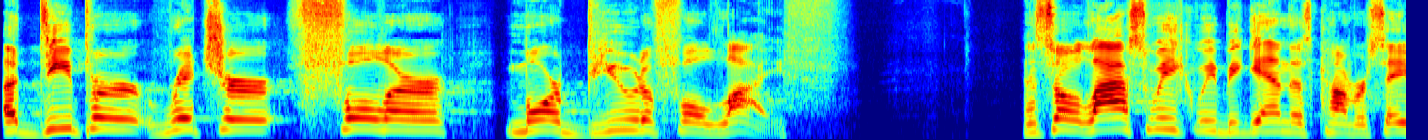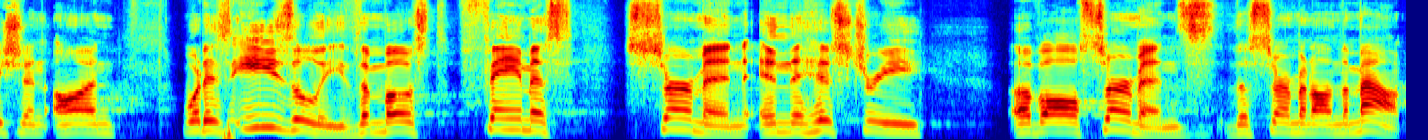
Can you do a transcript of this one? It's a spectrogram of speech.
a deeper, richer, fuller, more beautiful life. And so last week we began this conversation on what is easily the most famous sermon in the history of all sermons, the Sermon on the Mount.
